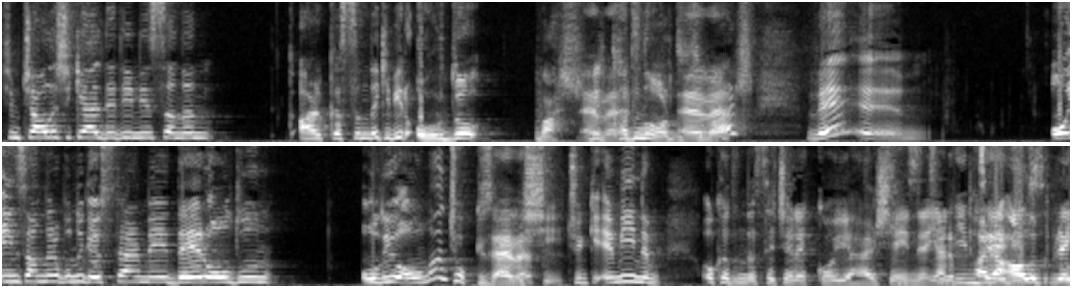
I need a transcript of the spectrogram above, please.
şimdi Çağla Şikel dediğin insanın arkasındaki bir ordu var. Bir Evet, kadın ordusu evet. var. Ve e, o insanlara bunu göstermeye değer olduğun oluyor olman çok güzel bir Evet. şey. Çünkü eminim o kadın da seçerek koyuyor her şeyini. Çok yani ince para alıp reklam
